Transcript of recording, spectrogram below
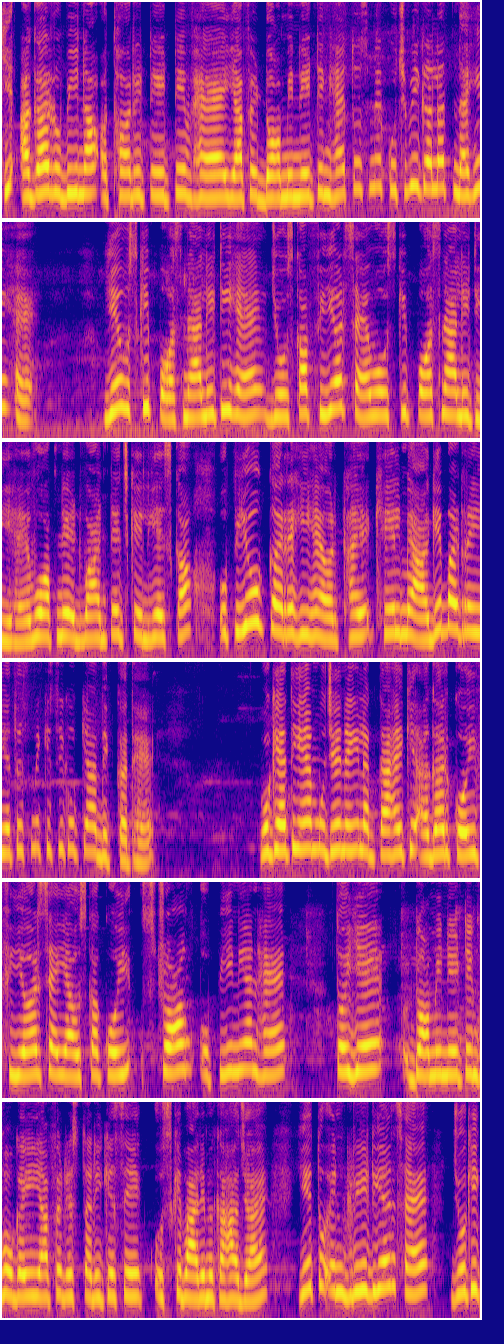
कि अगर रुबीना अथॉरिटेटिव है या फिर डोमिनेटिंग है तो उसमें कुछ भी गलत नहीं है। ये उसकी पर्सनालिटी है, जो उसका फियर्स है, वो उसकी पर्सनालिटी है, वो अपने एडवांटेज के लिए इसका उपयोग कर रही है और खेल में आगे बढ़ रही है तो इसमें किसी को क्या दिक्कत है? वो कहती है, मुझे नहीं लगता है कि अगर कोई फियर्स है या उसका कोई स्ट्रॉन्ग ओपिनियन है तो ये डोमिनेटिंग हो गई या फिर इस तरीके से उसके बारे में कहा जाए। ये तो इंग्रेडिएंट्स है, जो कि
